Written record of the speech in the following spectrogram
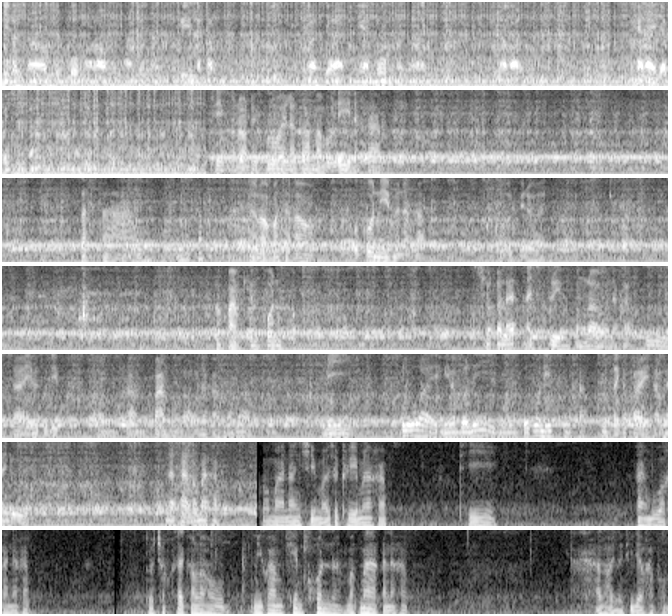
นี้เราจะเอาโกโก้ของเราไปทำเป็นไอศครีมนะครับก็จะเนียนนุ่มแล้วก็อร่อย แค่ไหนเดี๋ยวไปชิมกันครีมของเราด้วยกล้วยแล้วก็มาร์บอรี่นะครับสักสามครับแล้วเราก็จะเอาโกโก้นิฟนะครับโรยไปด้วย พื่อความเข้มข้นของช็อกโกแลตไอศครีมของเรานะครับ ที่ใช้วัตถุดิบของทางฟาร์มของเรานะครับแล้วก็มีกล้วยมีมาร์เบอรี่ มีโกโก้นิฟนะครับที่ใส่เข้าไปทำให้ดูน่าทานมากๆครับ ก็มานั่งชิมไอศครีมนะครับ ที่อ่างบัวกันนะครับรสช็อกโกแลตของเรามีความเข้มข้นมากๆนะครับ อร่อยเลยทีเดียวครับผม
